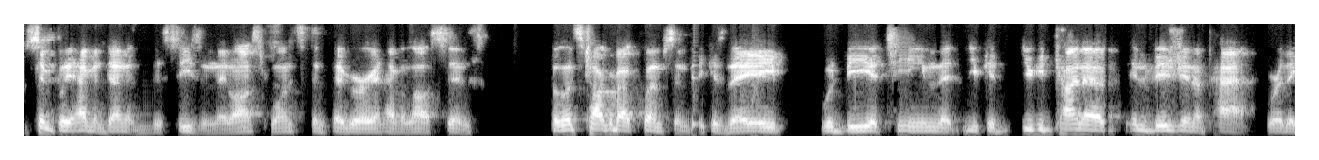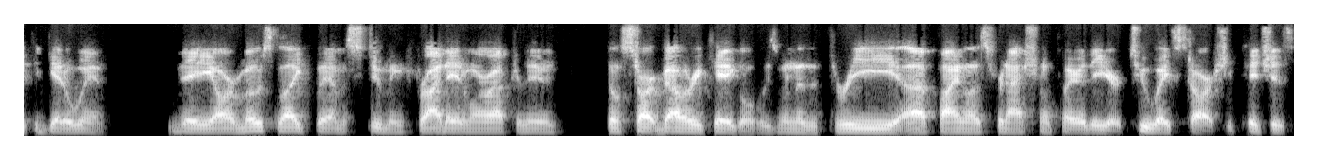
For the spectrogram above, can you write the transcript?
simply haven't done it this season. They lost once in February and haven't lost since. But let's talk about Clemson because they would be a team that you could you could kind of envision a path where they could get a win. They are most likely, I'm assuming, Friday tomorrow afternoon. They'll start Valerie Cagle, who's one of the three uh, finalists for National Player of the Year, two way star. She pitches,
